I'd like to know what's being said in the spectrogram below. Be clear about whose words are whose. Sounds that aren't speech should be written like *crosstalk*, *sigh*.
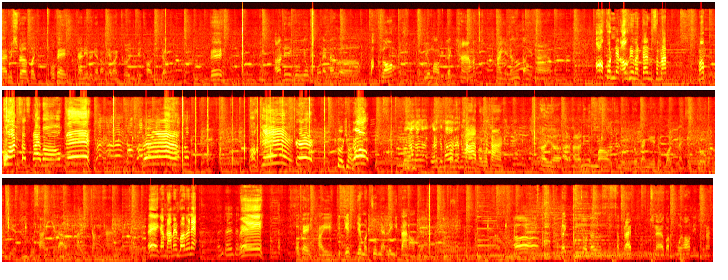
Speaker 1: and Mr. ពេជ្រអូខេថ្ងៃនេះដូចអ្នកនរគ្នាបានឃើញនៅពីក្រោយខ្ញុំអញ្ចឹងអូខេឥឡូវនេះខ្ញុំកំពុងតែនៅបាក់ខ្លងយកមក delete time ហើយហ្នឹងចង់និយាយថាអរគុណអ្នកនរគ្នាមែនទែនសម្រាប់1000 subscriber អូខេអូខេអូខេ Go ឡើងឡើងឡើងចាំមកឡើងចាំមកមកថា ហើយឥឡូវនេះខ្ញុំមកជាមួយនឹងក្រុមការងាររបស់ Delete Studio ក៏ដូចជាមួយសារខ្ញុំពីដើមហើយចង់និយាយថាអេកាមេរ៉ាមែនបើមែននេះអេអូខេហើយទីទៀតយើងមកជួបអ្នកលេងហ្គីតាអ្នកនរគ្នាអឺកុំភ្លេចចូលទៅ subscribe channel គាត់មួយហោនេះជួយណា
